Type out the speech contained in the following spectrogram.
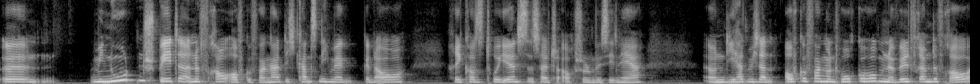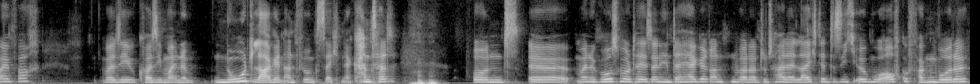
äh, Minuten später eine Frau aufgefangen hat. Ich kann es nicht mehr genau rekonstruieren, es ist halt auch schon ein bisschen her. Und die hat mich dann aufgefangen und hochgehoben, eine wildfremde Frau einfach, weil sie quasi meine Notlage in Anführungszeichen erkannt hat. Und äh, meine Großmutter ist dann hinterhergerannt und war dann total erleichtert, dass ich irgendwo aufgefangen wurde,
